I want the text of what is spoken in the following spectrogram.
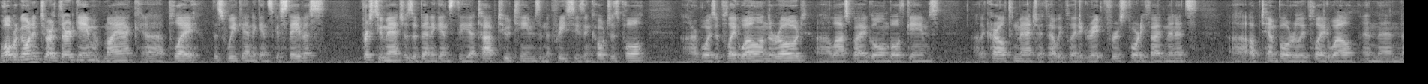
Well, we're going into our third game of MIAC uh, play this weekend against Gustavus. First two matches have been against the uh, top two teams in the preseason coaches poll. Uh, our boys have played well on the road, uh, lost by a goal in both games. Uh, the Carleton match, I thought we played a great first 45 minutes. Up tempo, really played well, and then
